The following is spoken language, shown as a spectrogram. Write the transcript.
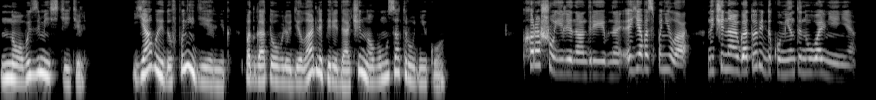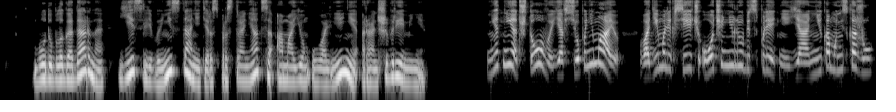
новый заместитель. Я выйду в понедельник, подготовлю дела для передачи новому сотруднику. Хорошо, Елена Андреевна, я вас поняла. Начинаю готовить документы на увольнение. Буду благодарна, если вы не станете распространяться о моем увольнении раньше времени. Нет-нет, что вы, я все понимаю. Вадим Алексеевич очень не любит сплетни, я никому не скажу.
